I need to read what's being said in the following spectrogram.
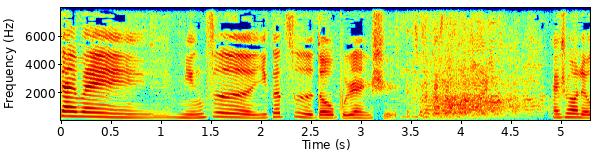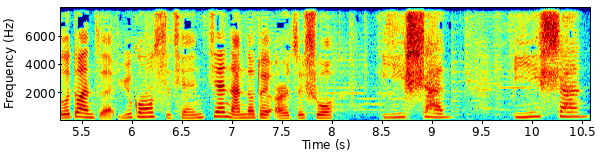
下一位名字一个字都不认识，还说留个段子：愚公死前艰难的对儿子说：“移山，移山。”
